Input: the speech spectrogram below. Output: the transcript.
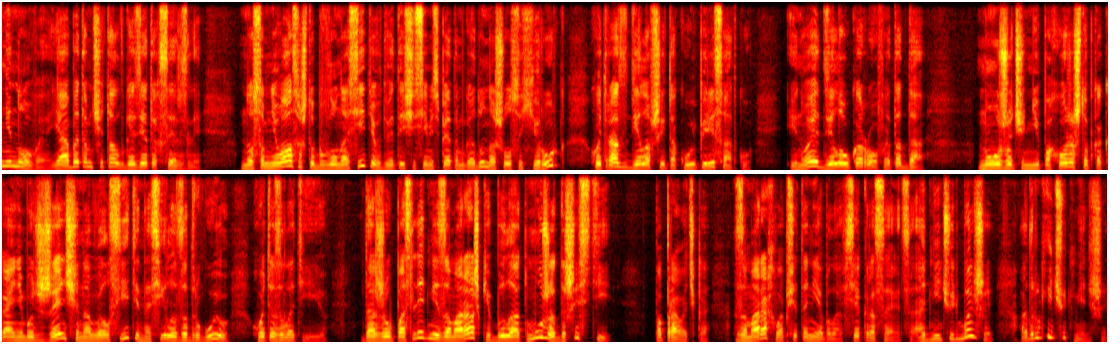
не новая, я об этом читал в газетах Серзли, но сомневался, чтобы в Луна-Сити в 2075 году нашелся хирург, хоть раз сделавший такую пересадку. Иное дело у коров, это да. Но уж очень не похоже, чтобы какая-нибудь женщина в Эл-Сити носила за другую, хоть озолоти ее. Даже у последней заморашки было от мужа до шести. Поправочка. Замарах вообще-то не было, все красавицы. Одни чуть больше, а другие чуть меньше.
